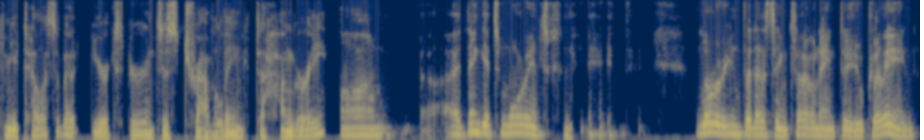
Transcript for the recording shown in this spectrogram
can you tell us about your experiences traveling to Hungary? Um, I think it's more in- more interesting traveling to Ukraine.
